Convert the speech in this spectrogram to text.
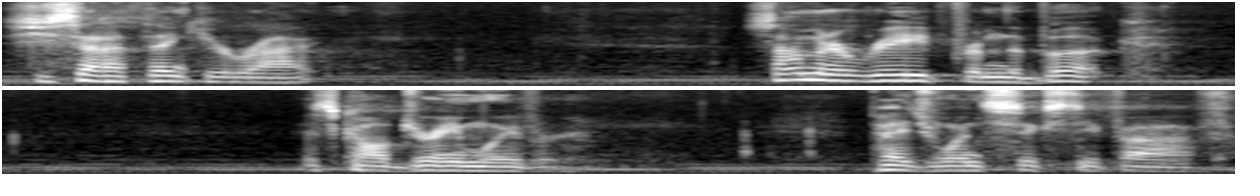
She said, I think you're right. So I'm going to read from the book. It's called Dreamweaver, page 165.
